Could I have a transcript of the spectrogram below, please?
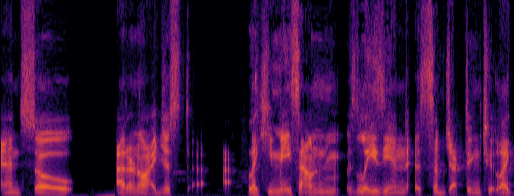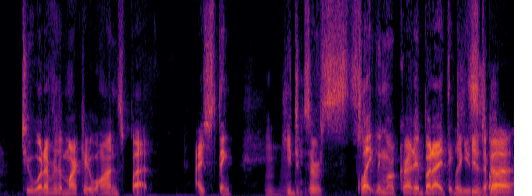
And so I don't know. I just uh, like he may sound lazy and subjecting to like to whatever the market wants, but I just think Mhm. he deserves slightly more credit. But I think like he's, he's still, got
